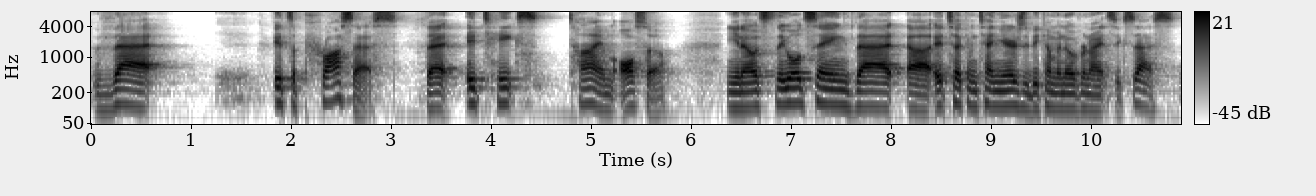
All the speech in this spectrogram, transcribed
that it's a process, that it takes time also. You know, it's the old saying that uh, it took him 10 years to become an overnight success.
